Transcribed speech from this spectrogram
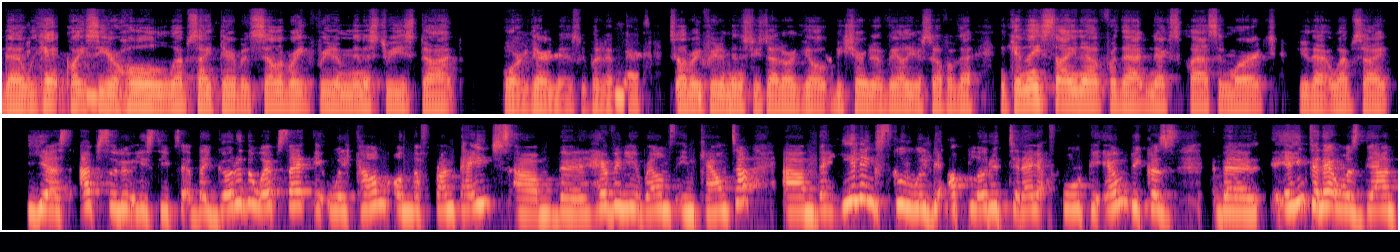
now, we can't quite see your whole website there, but celebrateFreedomMinistries.org. There it is. We put it up there. CelebrateFreedomMinistries.org. Go, be sure to avail yourself of that. And can they sign up for that next class in March through that website? Yes, absolutely, Steve. So if they go to the website, it will come on the front page, um, the Heavenly Realms Encounter. Um, the healing school will be uploaded today at 4 p.m. because the internet was down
